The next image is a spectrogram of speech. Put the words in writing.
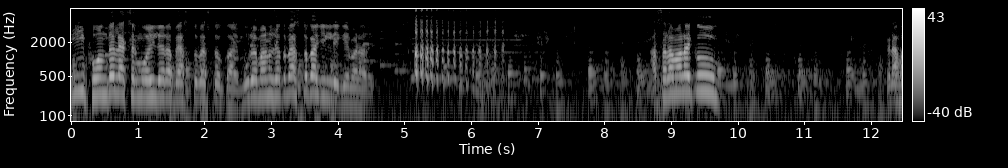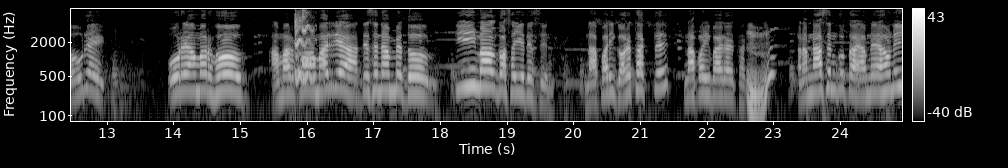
কি ফোন দে লেক্সের মহিলারা ব্যস্ত ব্যস্ত কয়। বুড়ো মানুষ এত ব্যস্ত কয় কিনলে গিয়ে বেড়ারে আসসালামু আলাইকুম। এটা হৌ রে। ওরে আমার হৌর আমার গো মারিয়া দেশে নামবে দৌড়। কি মাল গসাইয়ে দেছেন? না পারি ঘরে থাকতে না পারি বাইরে থাকতে। আর আপনি আছেন কোথায়? আপনি এখনই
